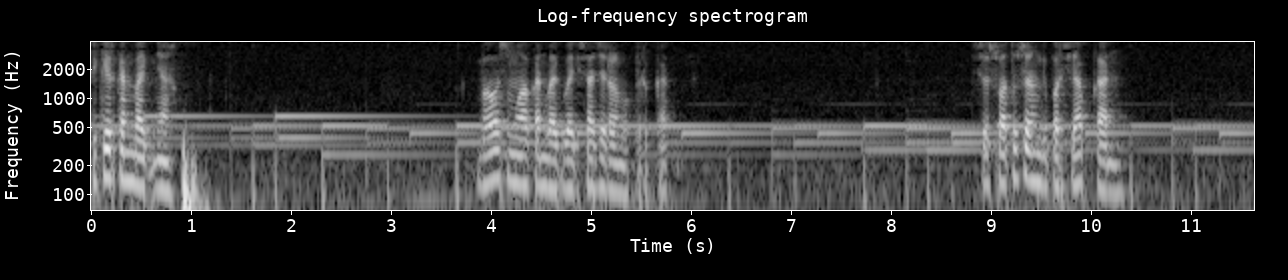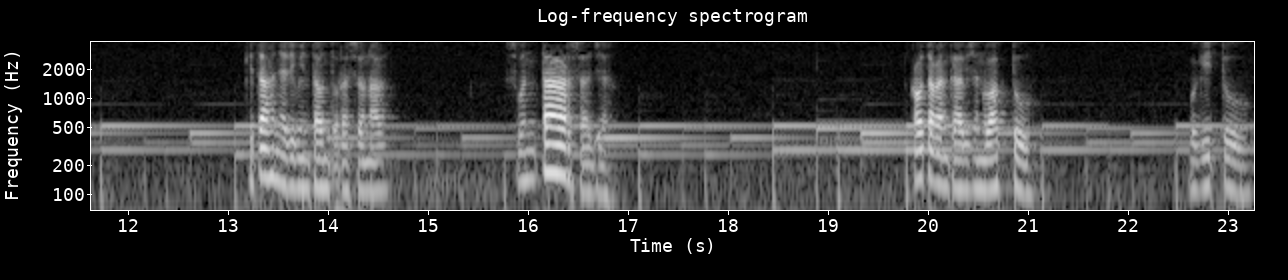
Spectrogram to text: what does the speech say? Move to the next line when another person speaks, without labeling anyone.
Pikirkan baiknya bahwa semua akan baik-baik saja dalam waktu dekat. Sesuatu sedang dipersiapkan. Kita hanya diminta untuk rasional. Sebentar saja. Kau tak akan kehabisan waktu. Begitu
